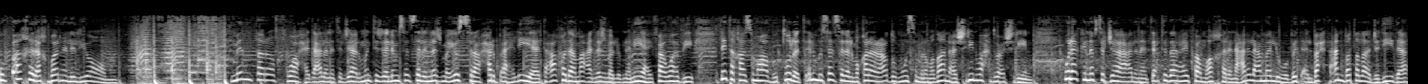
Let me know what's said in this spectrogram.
وفي آخر أخبارنا لليوم من طرف واحد. أعلنت الجهة المنتجة لمسلسل النجمة يسرى حرب أهلية. تعاقدها مع النجمة اللبنانية هيفاء وهبي لتقاسمها بطولة المسلسل المقرر عرضه موسم رمضان 2021 ولكن نفس الجهة أعلنت اعتذار هيفاء مؤخرا عن العمل وبدء البحث عن بطلة جديدة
